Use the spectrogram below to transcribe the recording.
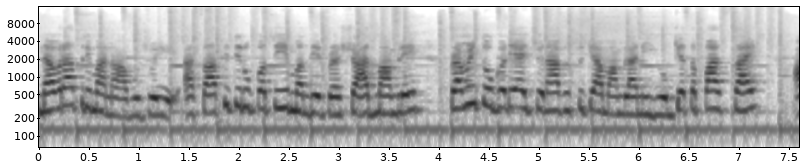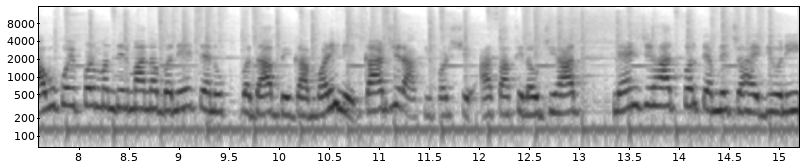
નવરાત્રીમાં ન આવવું જોઈએ. આ સાથે તિરુપતિ મંદિર પ્રસાદ મામલે પ્રવીણ તોગડિયાએ જણાવ્યું હતું કે આ મામલાની યોગ્ય તપાસ થાય આવું કોઈ પણ મંદિરમાં ન બને તેનું બધા ભેગા મળીને કાળજી રાખવી પડશે. આ સાથે લવ જિહાદ લેન્ડ જિહાદ પર તેમણે જાહેદીઓની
